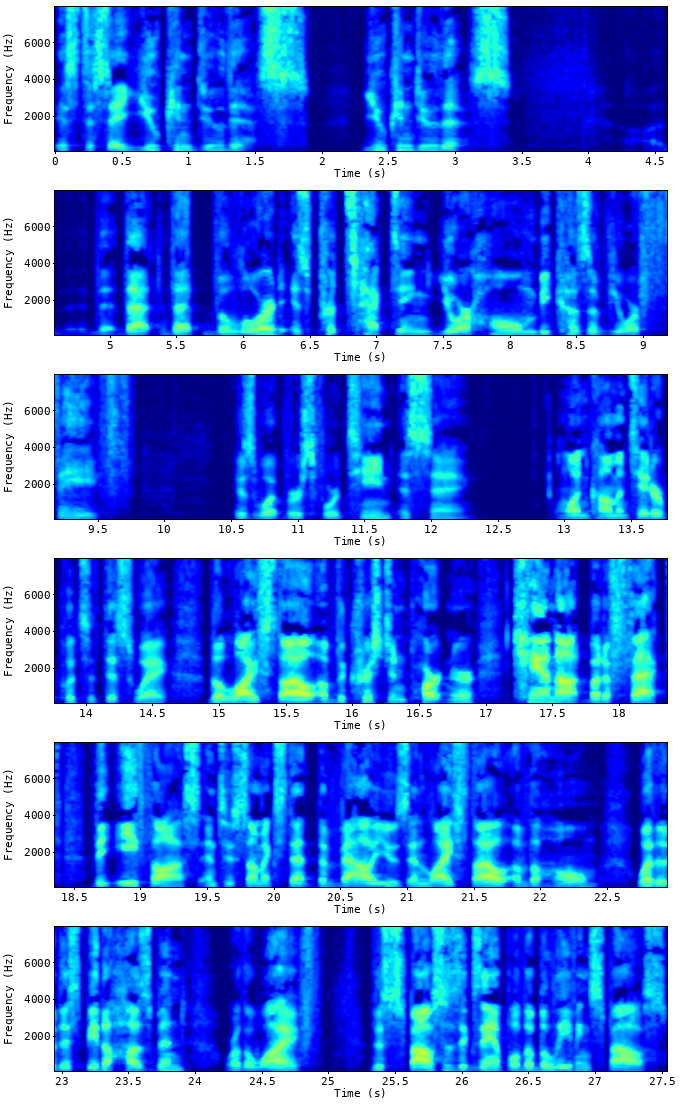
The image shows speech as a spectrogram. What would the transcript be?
is to say, You can do this. You can do this. Uh, that, that, that the Lord is protecting your home because of your faith is what verse 14 is saying. One commentator puts it this way The lifestyle of the Christian partner cannot but affect the ethos and to some extent the values and lifestyle of the home, whether this be the husband or the wife. The spouse's example, the believing spouse,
